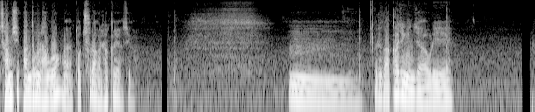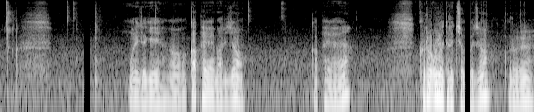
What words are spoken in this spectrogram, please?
잠시 반등을 하고, 예, 또 추락을 할 거예요, 지금. 음, 그리고 아까 전에 이제 우리, 우리 저기, 어, 카페 말이죠. 카페에 글을 올려드렸죠, 그죠? 글을,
